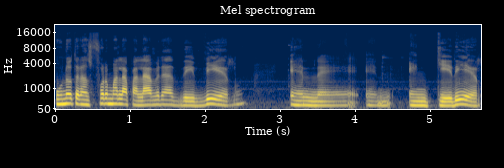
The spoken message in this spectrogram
uno transforma la palabra deber en, eh, en, en querer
